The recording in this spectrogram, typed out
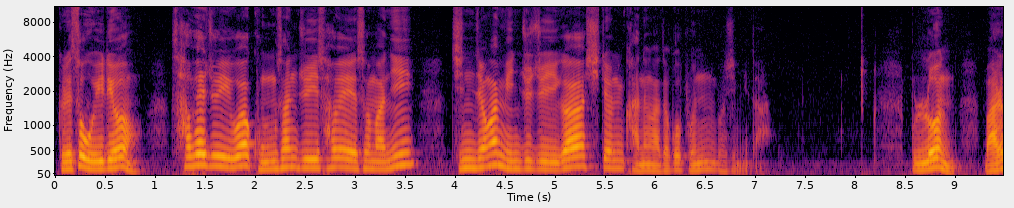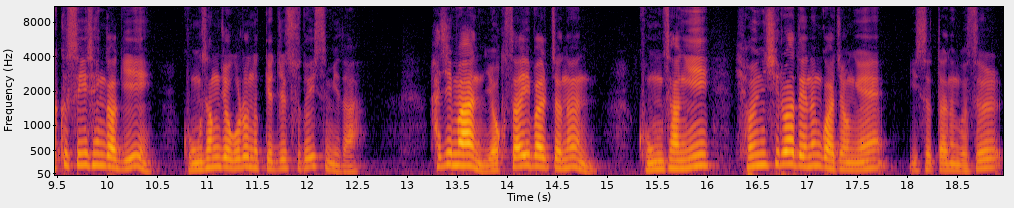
그래서 오히려 사회주의와 공산주의 사회에서만이 진정한 민주주의가 실현 가능하다고 본 것입니다. 물론 마르크스의 생각이 공상적으로 느껴질 수도 있습니다. 하지만 역사의 발전은 공상이 현실화되는 과정에 있었다는 것을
